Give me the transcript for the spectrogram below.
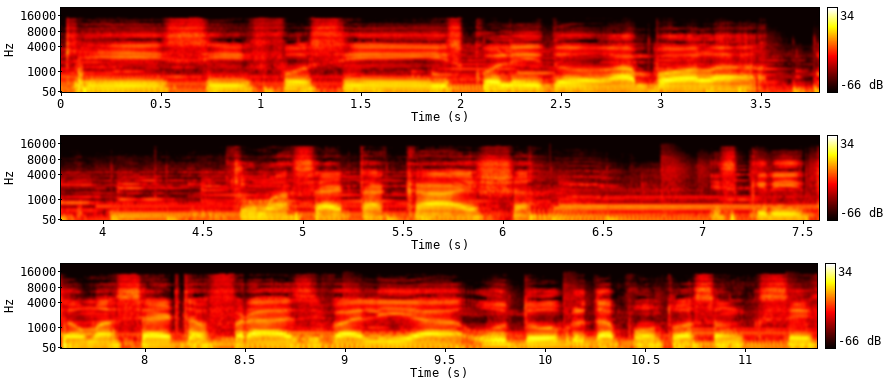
que se fosse escolhido a bola de uma certa caixa escrita uma certa frase valia o dobro da pontuação que você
